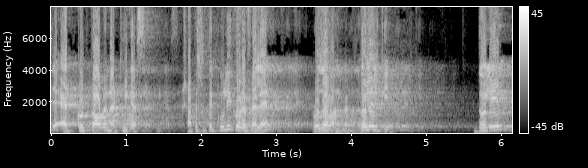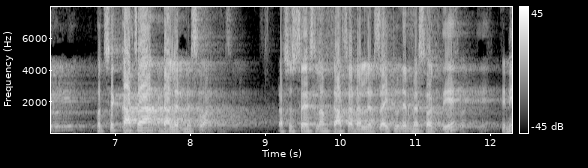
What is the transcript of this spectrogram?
যে অ্যাড করতে হবে না, ঠিক আছে। সাথে সাথে কুলি করে ফেলে, রোজা ভাঙবে না। দলিল কি? দলিল হচ্ছে কাঁচা ডালের মেসোয়াক। রাসুসাহ ইসলাম কাঁচা ডালের জাইতুনের মেসোয়াক দিয়ে তিনি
